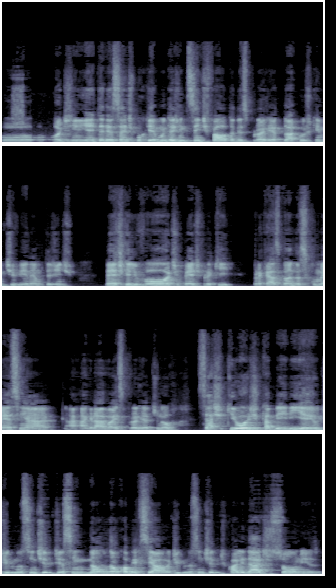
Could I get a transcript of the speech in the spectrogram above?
o Odin. E é interessante porque muita gente sente falta desse projeto do Acústico MTV, né? Muita gente pede que ele volte, pede para que, para que as bandas comecem a, a, gravar esse projeto de novo. Você acha que hoje caberia, eu digo no sentido de assim, não, não comercial, eu digo no sentido de qualidade de som mesmo.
